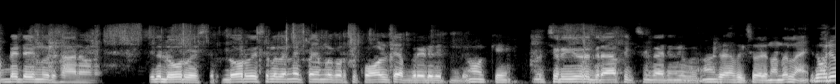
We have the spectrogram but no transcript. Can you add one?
അപ്ഡേറ്റ് ചെയ്യുന്ന ഒരു സാധനമാണ്. ഇത് ഡോർ വൈസർ ഡോർ വൈസറിൽ തന്നെ ഇപ്പൊ നമ്മൾ കുറച്ച് ക്വാളിറ്റി അപ്ഗ്രേഡ് ചെയ്തിട്ടുണ്ട്. ഓക്കെ ചെറിയൊരു ഗ്രാഫിക്സും കാര്യങ്ങളും ഗ്രാഫിക്സ് വരുന്നുണ്ട് അല്ലേ? ഇത് ഒരു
